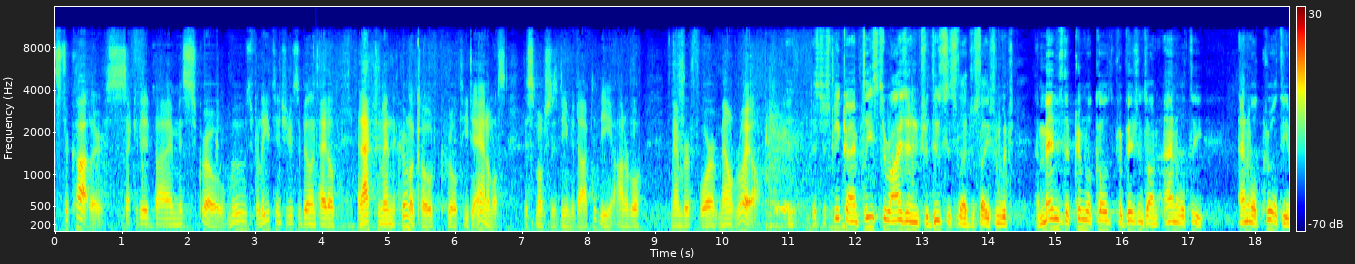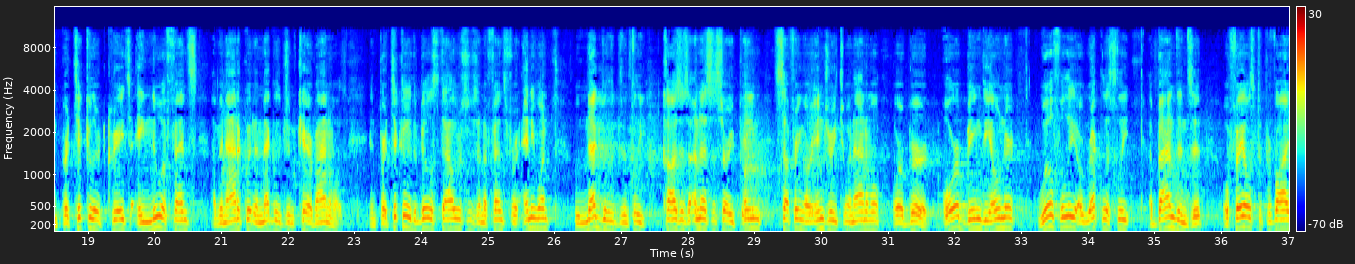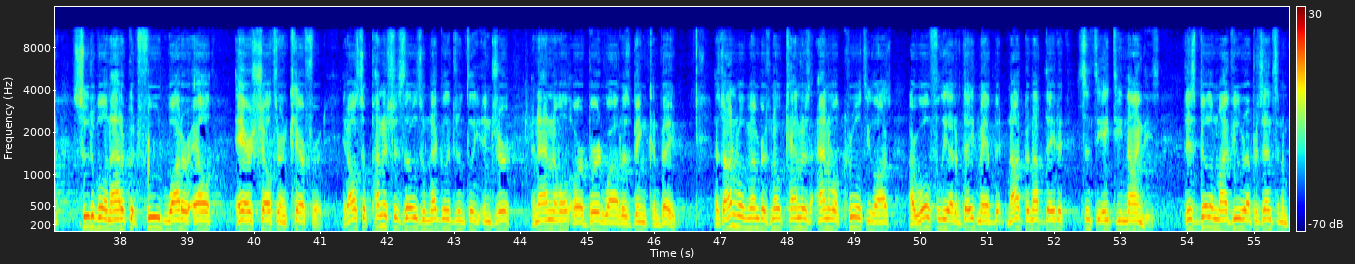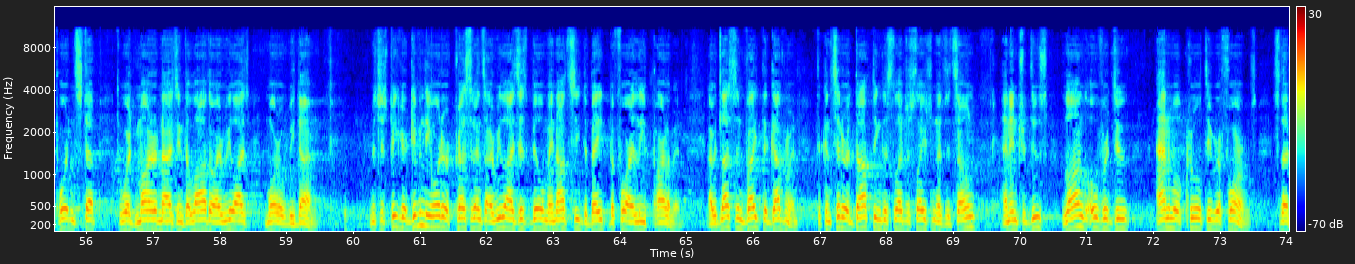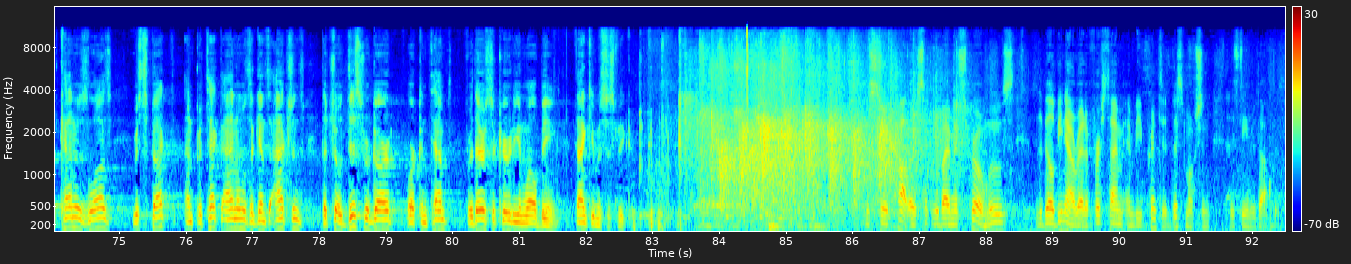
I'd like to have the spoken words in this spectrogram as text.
Mr. Cotler, seconded by Ms. Sgro, moves for leave to introduce a bill entitled An Act to Amend the Criminal Code, Cruelty to Animals. This motion is deemed adopted. The honorable member for Mount Royal. Mr. Speaker, I am pleased to rise and introduce this legislation which amends the criminal code's provisions on animal, animal cruelty. In particular, it creates a new offense of inadequate and negligent care of animals. In particular, the bill establishes an offense for anyone who negligently causes unnecessary pain, suffering, or injury to an animal or a bird, or being the owner, willfully or recklessly abandons it or fails to provide suitable and adequate food, water, air, shelter, and care for it. It also punishes those who negligently injure an animal or a bird while it is being conveyed. As honourable members know, Canada's animal cruelty laws are woefully out of date, and may have been, not been updated since the 1890s. This bill, in my view, represents an important step towards modernizing the law, though I realize more will be done. Mr. Speaker, given the order of precedence, I realize this bill may not see debate before I leave Parliament. I would thus invite the government to consider adopting this legislation as its own and introduce long overdue animal cruelty reforms so that Canada's laws respect and protect animals against actions that show disregard or contempt for their security and well-being. Thank you, Mr. Speaker. Mr. Cotler, seconded by Ms. Sgro, moves that the bill be now read a first time and be printed. This motion is deemed adopted.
